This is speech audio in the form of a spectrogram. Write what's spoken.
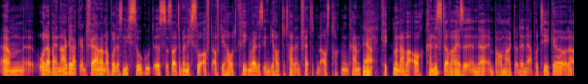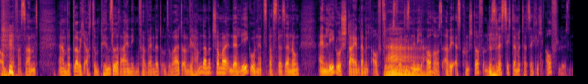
ähm, oder bei Nagellackentfernern, obwohl das nicht so gut ist. Das sollte man nicht so oft auf die Haut kriegen, weil das eben die Haut total entfettet und austrocknen kann. Ja. Kriegt man aber auch kanisterweise in der, im Baumarkt oder in der Apotheke oder auch im Versand. Ähm, wird, glaube ich, auch zum Pinselreinigen verwendet und so weiter. Und wir haben damit schon mal in der Lego-Netzbastelsendung einen Legostein damit aufgelöst, weil die sind Ah. nämlich auch aus ABS-Kunststoff und das Mhm. lässt sich damit tatsächlich auflösen.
